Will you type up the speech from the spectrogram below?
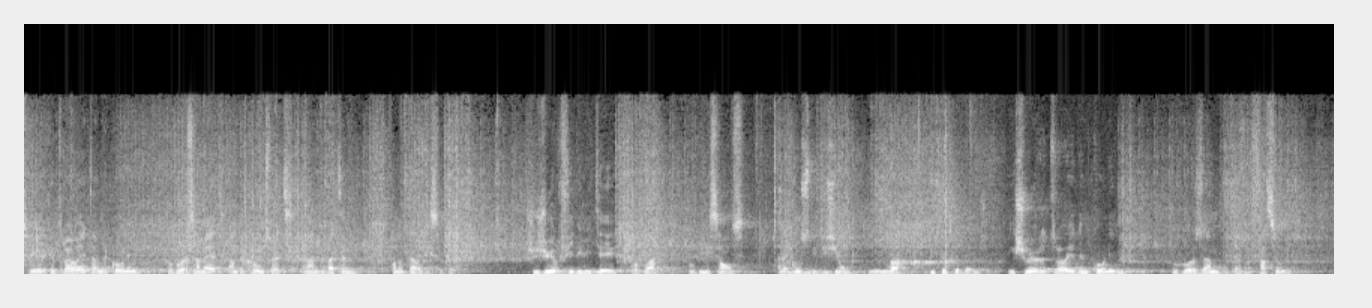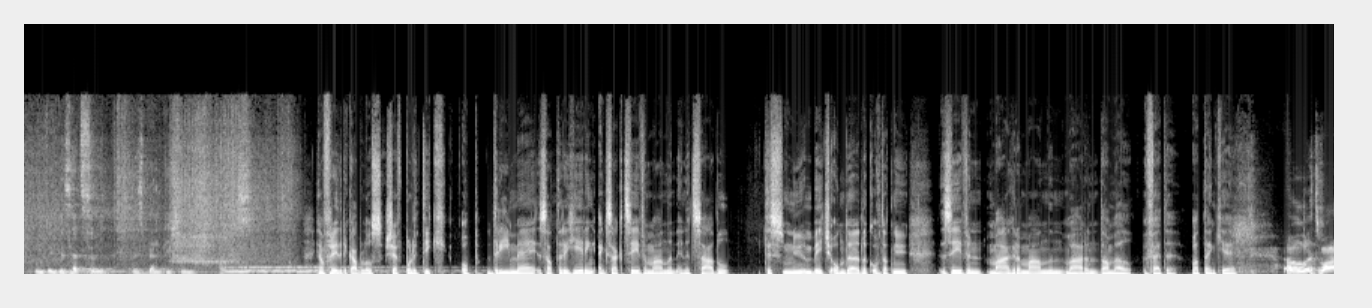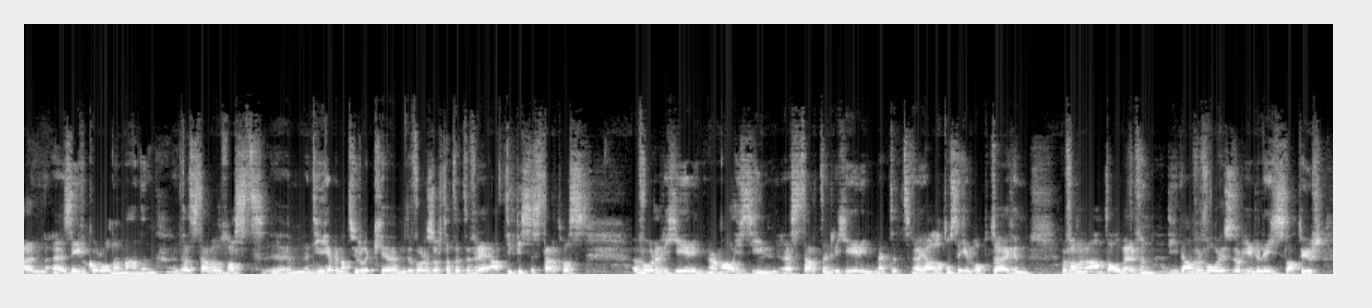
Zweer getrouwheid aan de koning, gehoorzaamheid aan de grondwet en aan de wetten van het Belgische volk. Je jure fidélité au roi, obéissance à la constitution et aux lois du peuple belge. Ik schwöre treue dem Koning, gehoorzaam der Verfassung und den Gesetzen des belgischen Volkes. Jan-Frederik Abelos, chef politiek. Op 3 mei zat de regering exact zeven maanden in het zadel. Het is nu een beetje onduidelijk of dat nu zeven magere maanden waren dan wel vette. Wat denk jij? Wel, het waren uh, zeven coronamaanden, dat staat wel vast. Um, die hebben natuurlijk um, ervoor gezorgd dat het een vrij atypische start was voor een regering. Normaal gezien uh, start een regering met het, uh, ja, laat ons zeggen, optuigen van een aantal werven, die dan vervolgens doorheen de legislatuur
